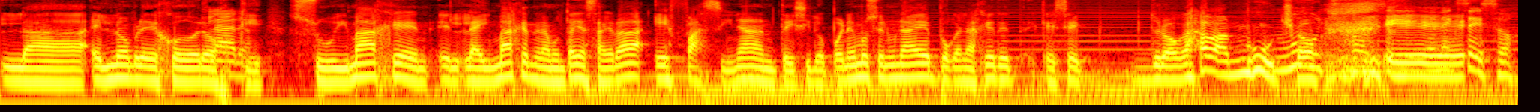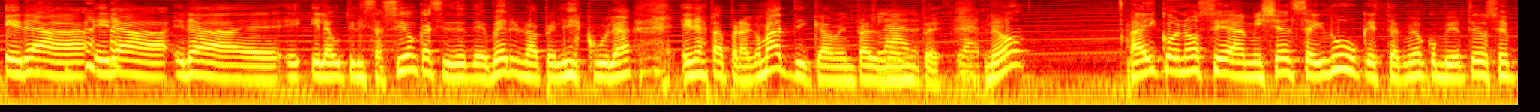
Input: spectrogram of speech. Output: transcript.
la- el nombre de Jodorowsky. Claro. Su imagen, la imagen de la montaña sagrada es fascinante. Y si lo ponemos en una época en la gente que se drogaban mucho, Mucho, sí, en exceso. era, era, era y la utilización casi de, de ver una película era hasta pragmática mentalmente, Claro, claro. ¿no? Ahí conoce a Michel Seydoux, que terminó convirtiéndose en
